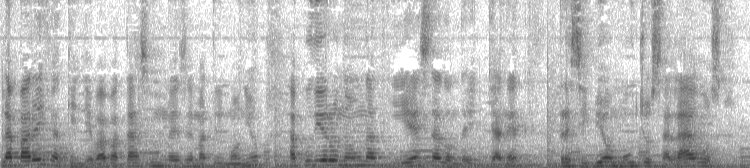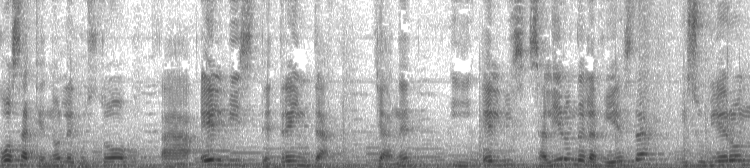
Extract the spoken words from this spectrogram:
La pareja, quien llevaba casi un mes de matrimonio, acudieron a una fiesta donde Janet recibió muchos halagos, cosa que no le gustó a Elvis de 30. Janet y Elvis salieron de la fiesta y subieron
